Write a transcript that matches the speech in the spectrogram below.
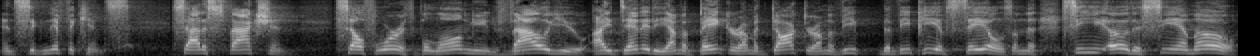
and significance, satisfaction, self worth, belonging, value, identity. I'm a banker, I'm a doctor, I'm a v- the VP of sales, I'm the CEO, the CMO,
